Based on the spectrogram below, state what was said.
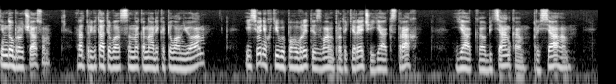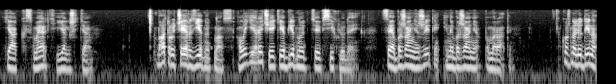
Всім доброго часу. Рад привітати вас на каналі Капілан ЮА. І сьогодні хотів би поговорити з вами про такі речі, як страх, як обіцянка, присяга, як смерть, як життя. Багато речей роз'єднують нас, але є речі, які об'єднують всіх людей. Це бажання жити і небажання помирати. Кожна людина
